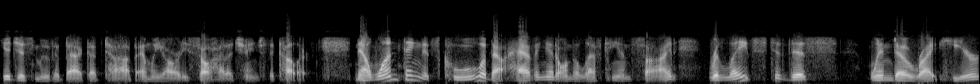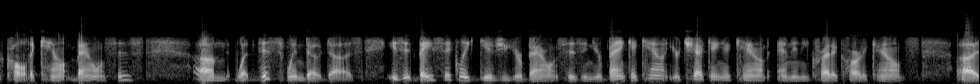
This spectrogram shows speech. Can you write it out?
you just move it back up top and we already saw how to change the color. Now one thing that's cool about having it on the left-hand side relates to this window right here called Account Balances. Um, what this window does is it basically gives you your balances in your bank account, your checking account, and any credit card accounts, uh,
